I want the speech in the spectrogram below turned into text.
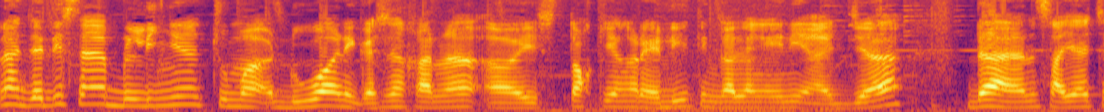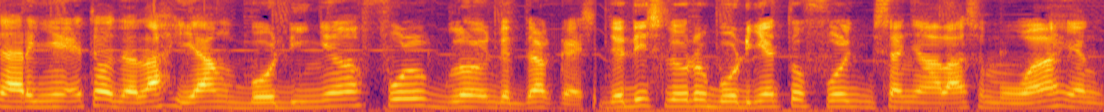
Nah, jadi saya belinya cuma dua nih guys ya karena uh, stok yang ready tinggal yang ini aja dan saya carinya itu adalah yang bodinya full glow in the dark guys. Jadi seluruh bodinya tuh full bisa nyala semua. Yang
